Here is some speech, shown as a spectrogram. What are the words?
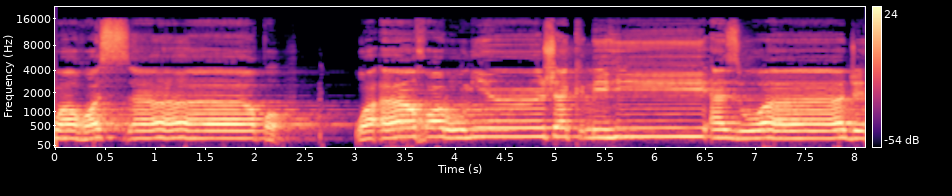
وغساق. وآخر من شكله أزواج.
